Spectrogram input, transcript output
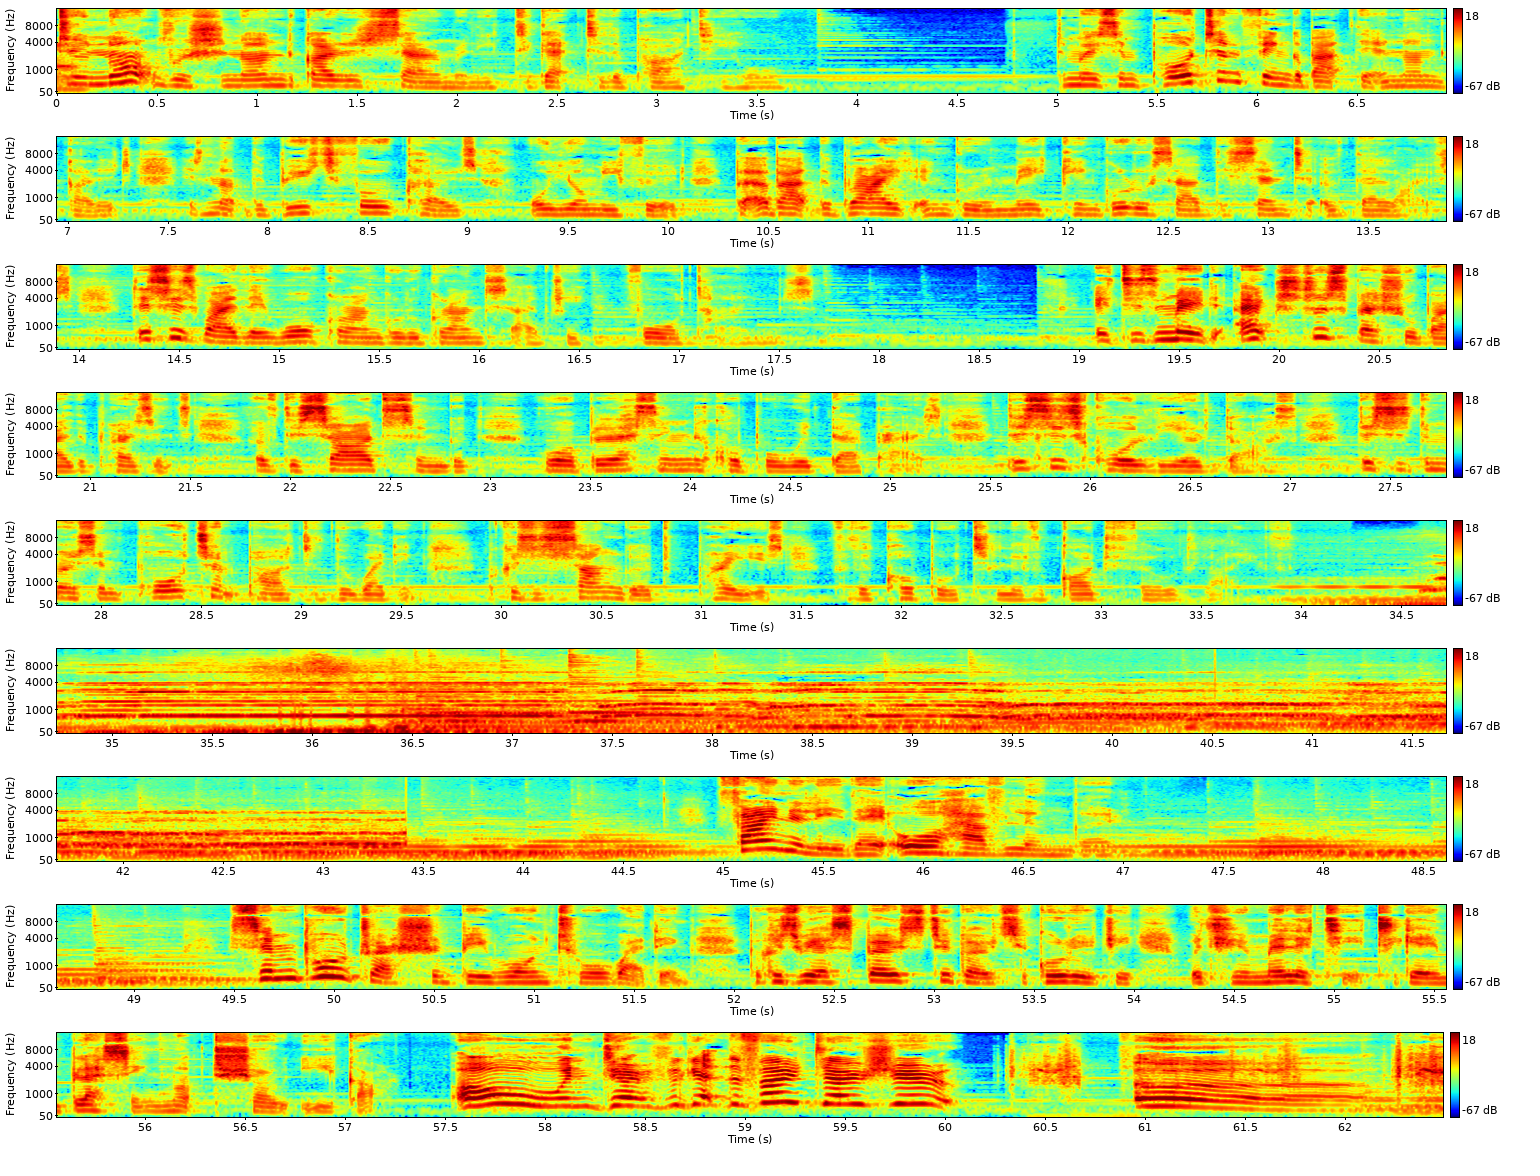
Do not rush an undercarriage ceremony to get to the party hall. The most important thing about the undercarriage is not the beautiful clothes or yummy food, but about the bride and groom making Guru Sahib the centre of their lives. This is why they walk around Guru Granth Sahib four times. It is made extra special by the presence of the Sad Sangat who are blessing the couple with their prayers. This is called the Ardas. This is the most important part of the wedding because the Sangat prays for the couple to live a God filled life. Finally, they all have lungar. Simple dress should be worn to a wedding because we are supposed to go to Guruji with humility to gain blessing, not to show ego. Oh, and don't forget the photo shoot! Ugh.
